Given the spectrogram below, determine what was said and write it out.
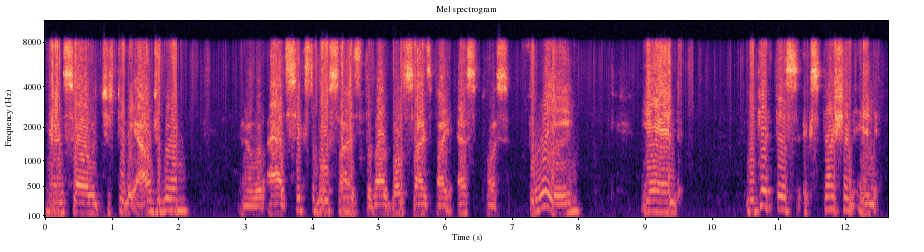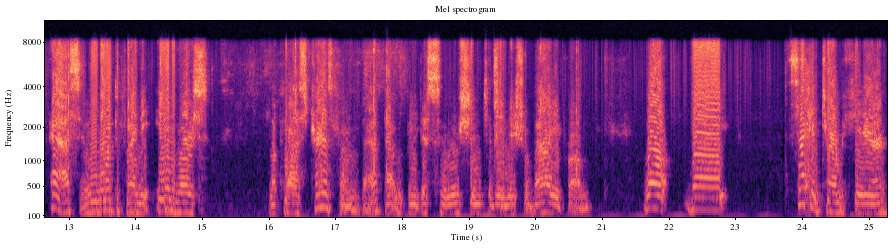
And so just do the algebra. And we'll add 6 to both sides, divide both sides by s plus 3. And we get this expression in s, and we want to find the inverse Laplace transform of that. That would be the solution to the initial value problem. Well, the second term here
